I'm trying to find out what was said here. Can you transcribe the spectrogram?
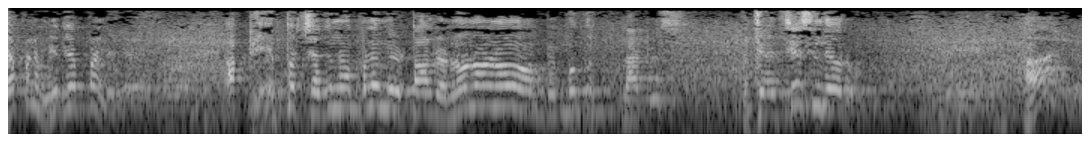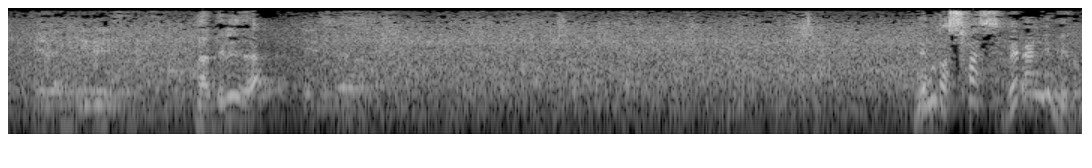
చెప్పండి మీరు చెప్పండి. ఆ పేపర్ చదివినప్పుడే మీరు టాలర్ నో నో నో నాకు చేసింది ఎవరు? నాకు తెలీదా? నేను విశ్వాస వినండి మీరు.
